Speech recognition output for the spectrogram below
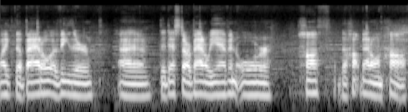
like the battle of either uh, the Death Star battle Yavin or Hoth, the hot battle on Hoth.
